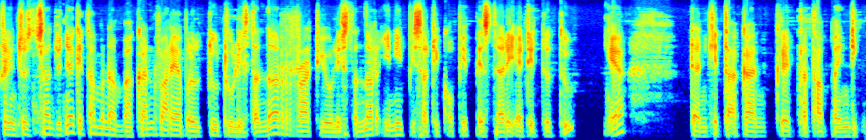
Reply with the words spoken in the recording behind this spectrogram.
Selanjutnya kita menambahkan variabel to-do listener, radio listener ini bisa di copy paste dari edit to-do ya. Dan kita akan create data binding.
